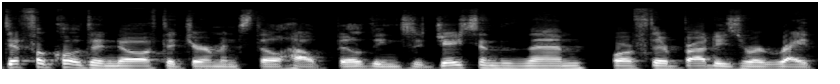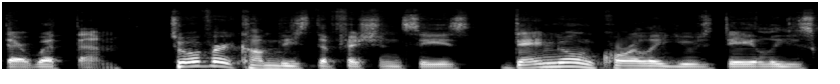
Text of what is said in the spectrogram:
difficult to know if the Germans still held buildings adjacent to them or if their buddies were right there with them. To overcome these deficiencies, Daniel and Corley used Daly's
